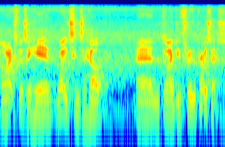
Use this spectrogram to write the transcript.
Our experts are here waiting to help and guide you through the process.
